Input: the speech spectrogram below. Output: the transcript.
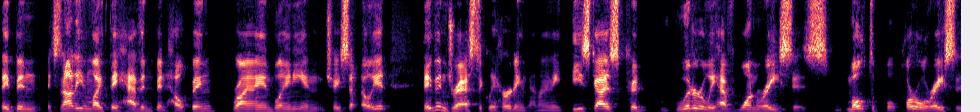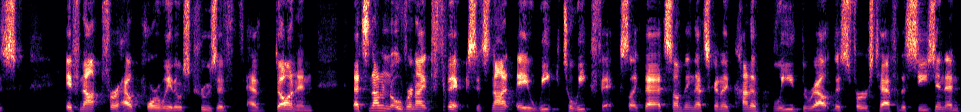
they've been it's not even like they haven't been helping ryan blaney and chase elliott they've been drastically hurting them i mean these guys could literally have won races multiple plural races if not for how poorly those crews have, have done and that's not an overnight fix. It's not a week to week fix. Like that's something that's going to kind of bleed throughout this first half of the season. And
